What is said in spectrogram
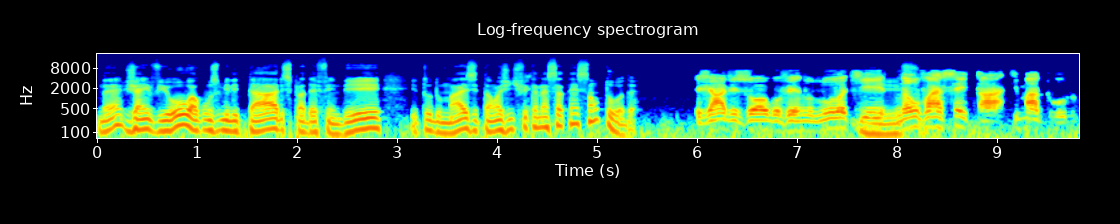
né? Já enviou alguns militares para defender e tudo mais, então a gente fica nessa tensão toda. Já avisou ao governo Lula que Isso. não vai aceitar que Maduro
